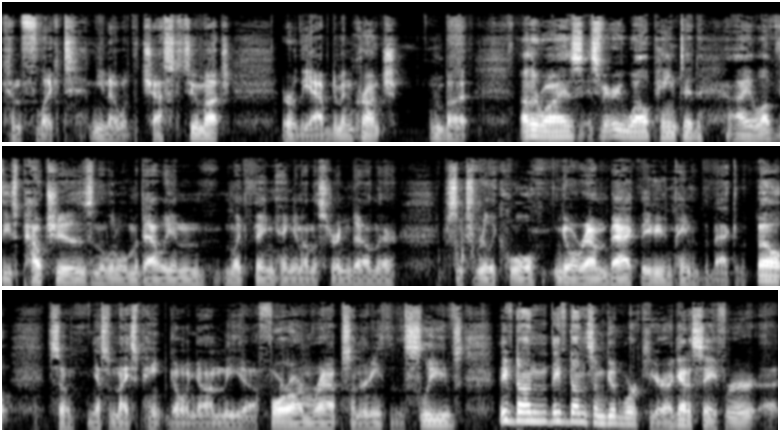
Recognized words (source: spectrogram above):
conflict, you know, with the chest too much or the abdomen crunch. But Otherwise, it's very well painted. I love these pouches and the little medallion like thing hanging on the string down there. Looks really cool. You go around the back. They've even painted the back of the belt. So you have some nice paint going on the uh, forearm wraps underneath of the sleeves. They've done they've done some good work here. I gotta say, for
